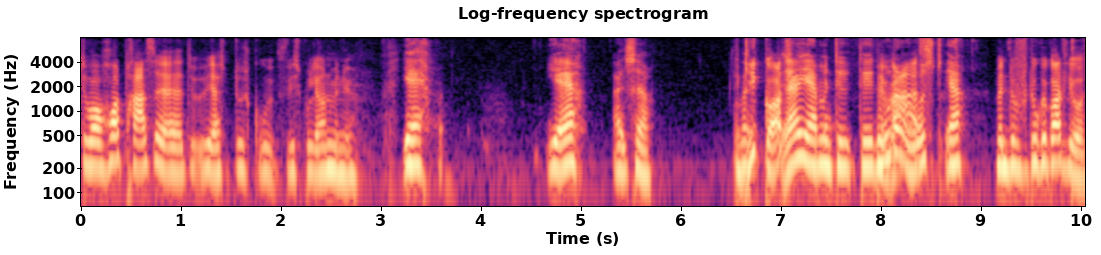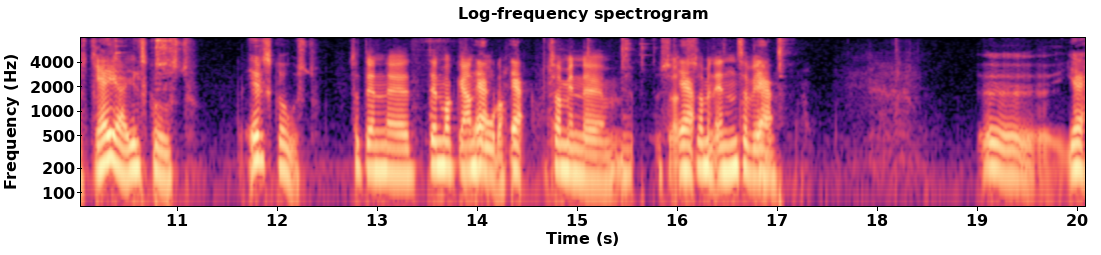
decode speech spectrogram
det var hårdt presset, at du, jeg, du skulle, vi skulle lave en menu. Ja, ja, altså. Det gik godt, Ja, ja, men det, det er nu, der er ost. Ja. men du, du kan godt lide ost. ja, jeg elsker ost. Elsker ost. Så den, øh, den må gerne ja, bo der, Ja, som, en, øh, så, Ja. som en anden servering. øh, ja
